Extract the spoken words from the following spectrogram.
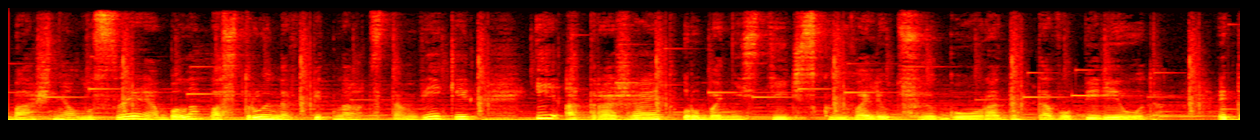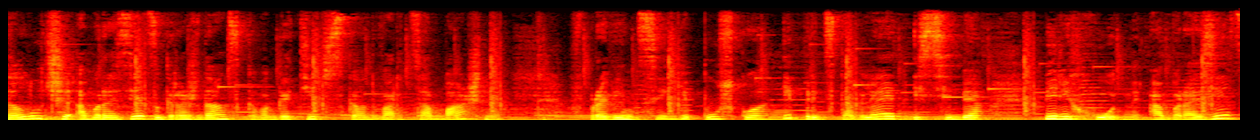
Башня Лусея была построена в 15 веке и отражает урбанистическую эволюцию города того периода. Это лучший образец гражданского готического дворца башни в провинции Гипускуа и представляет из себя переходный образец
